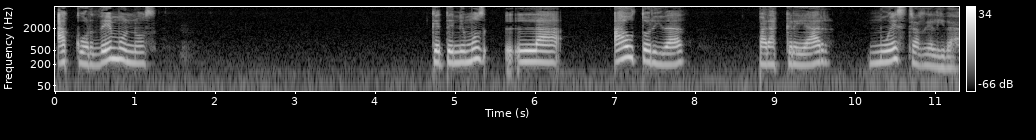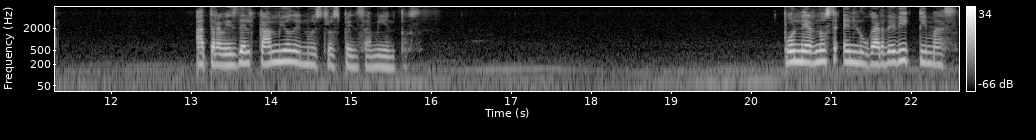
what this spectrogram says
acordémonos que tenemos la autoridad para crear nuestra realidad a través del cambio de nuestros pensamientos. Ponernos en lugar de víctimas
